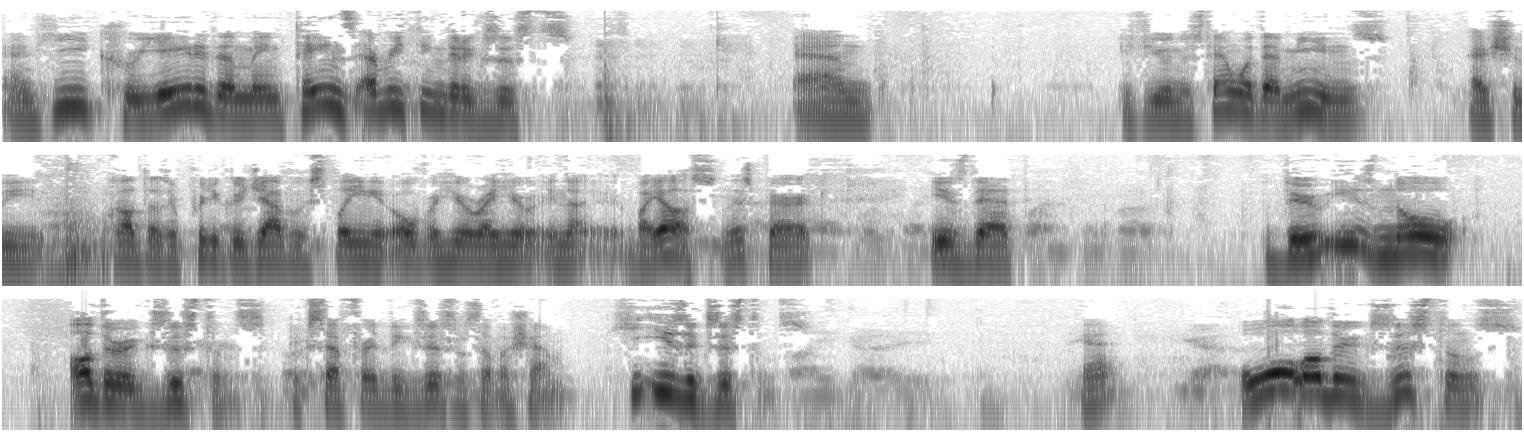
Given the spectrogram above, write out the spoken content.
And he created and maintains everything that exists. And if you understand what that means, actually, Ramchal does a pretty good job of explaining it over here, right here in the, by us in this parak, is that there is no other existence except for the existence of Hashem. He is existence. Yeah? All other existence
